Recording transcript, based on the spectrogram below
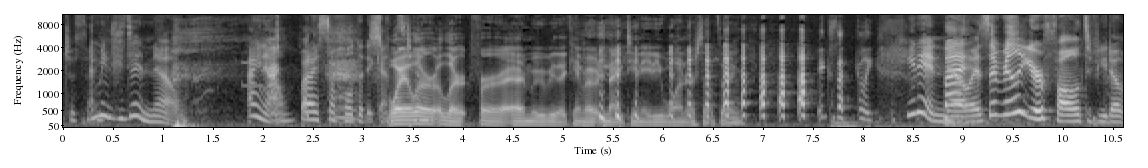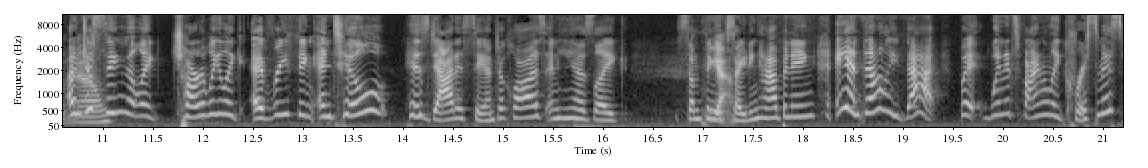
just I mean, he didn't know. I know, but I still hold it against Spoiler him. alert for a movie that came out in 1981 or something. exactly. He didn't But- know. Is it really your fault if you don't I'm know? just saying that like Charlie, like everything until his dad is Santa Claus and he has like something Yeah. exciting happening. And not only that, but when it's finally Christmas,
